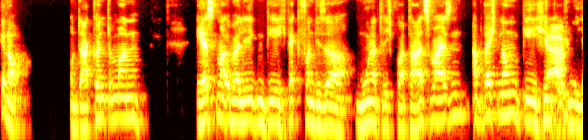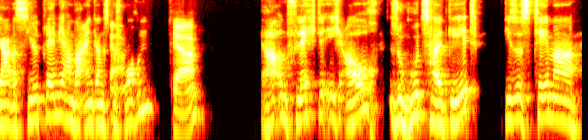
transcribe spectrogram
Genau. Und da könnte man erstmal überlegen, gehe ich weg von dieser monatlich quartalsweisen Abrechnung, gehe ich hin ja. auf eine Jahreszielprämie, haben wir eingangs ja. besprochen. Ja. Ja, und flechte ich auch, so gut es halt geht, dieses Thema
